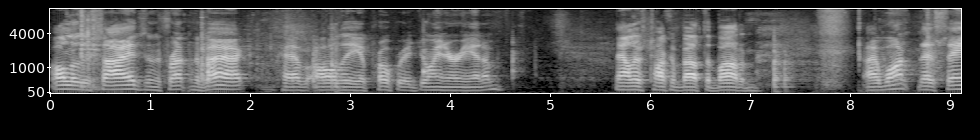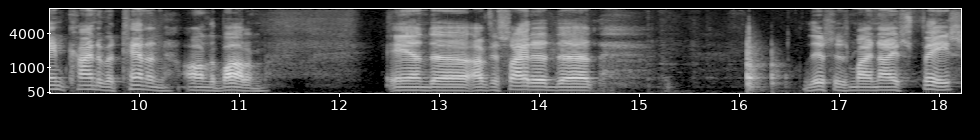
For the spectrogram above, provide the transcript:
all of the sides and the front and the back have all the appropriate joinery in them. Now let's talk about the bottom. I want that same kind of a tenon on the bottom. And uh, I've decided that this is my nice face.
